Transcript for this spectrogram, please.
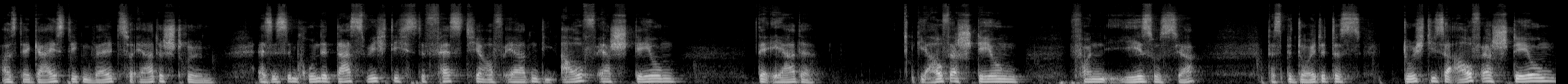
aus der geistigen Welt zur Erde strömen. Es ist im Grunde das wichtigste Fest hier auf Erden, die Auferstehung der Erde. Die Auferstehung von Jesus, ja. Das bedeutet, dass durch diese Auferstehung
